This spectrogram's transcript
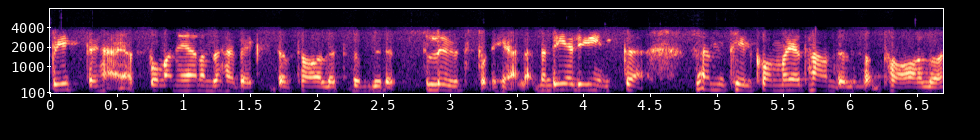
britter här. Att får man igenom det här brexitavtalet då blir det slut på det hela. Men det är det ju inte. Sen tillkommer ett handelsavtal och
